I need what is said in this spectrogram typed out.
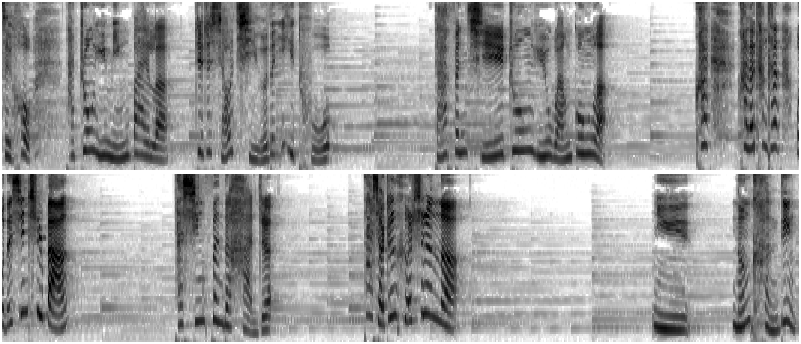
最后，他终于明白了这只小企鹅的意图。达芬奇终于完工了，快，快来看看我的新翅膀！他兴奋地喊着。大小真合适呢。你能肯定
